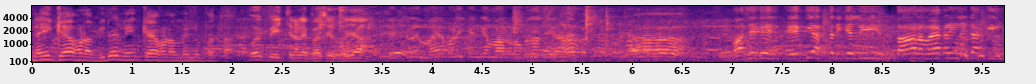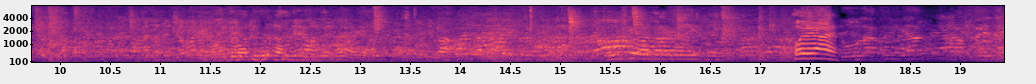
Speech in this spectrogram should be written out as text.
ਨਹੀਂ ਕਿਹਾ ਹੋਣਾ ਵੀਰੇ ਨਹੀਂ ਕਿਹਾ ਹੋਣਾ ਮੈਨੂੰ ਪਤਾ। ਓਏ ਵੇਚਣ ਵਾਲੇ ਪਾਸੇ ਹੋ ਜਾ। ਦੇਖਲੇ ਮੈਂ ਵਾਲੀ ਚੰਗੇ ਮਾਗਰੋਂ ਕਹਦਾ ਦੇਖ ਲਾ। ਬਸ ਇਹ ਕਿ ਇਹ 73 ਚੱਲੀ ਤਾਂ ਮੈਂ ਕਰੀ ਨਾ ਝਾਕੀ ਓਏ ਆ। 2 ਲੱਖ ਦੀ ਆ ਆਪੇ 2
